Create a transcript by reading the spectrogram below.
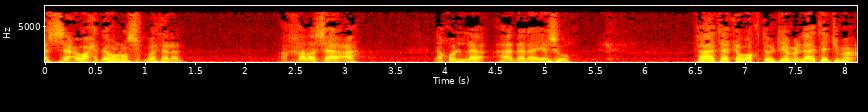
الساعة واحدة ونصف مثلا. أخر ساعة. يقول لا هذا لا يسوق. فاتك وقت الجمع لا تجمع.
